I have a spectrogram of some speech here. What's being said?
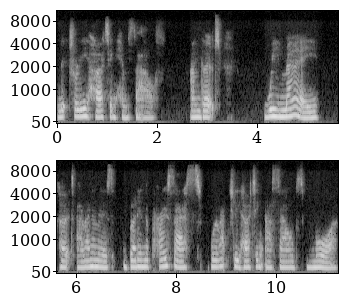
literally hurting himself, and that we may hurt our enemies, but in the process, we're actually hurting ourselves more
